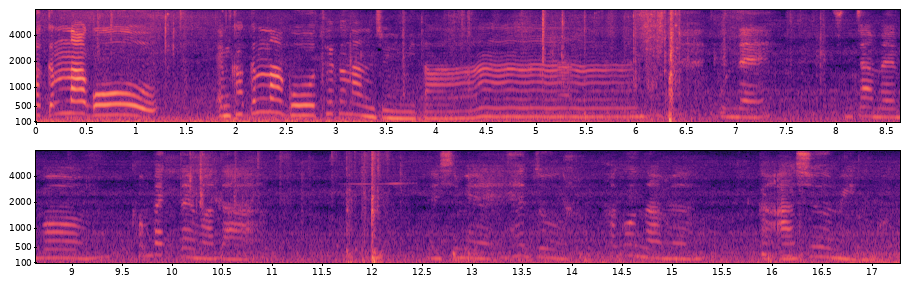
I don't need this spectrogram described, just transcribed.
M카 끝나고 M카 끝나고 퇴근하는 중입니다. 근데 진짜 매번 컴백 때마다 열심히 해도 하고 나면 약간 아쉬움이 있는 것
